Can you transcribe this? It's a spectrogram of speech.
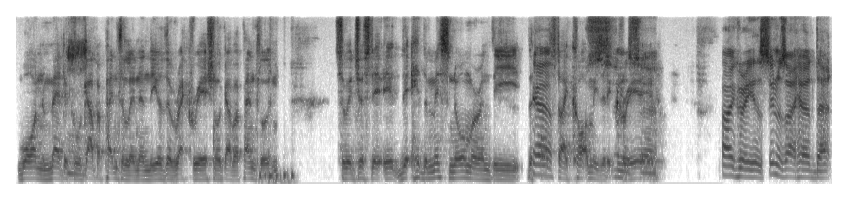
one medical gabapentin and the other recreational gabapentin. So it just it, it, the misnomer and the the yeah, false dichotomy that it created. Uh, I agree. As soon as I heard that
